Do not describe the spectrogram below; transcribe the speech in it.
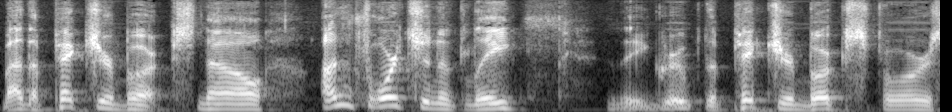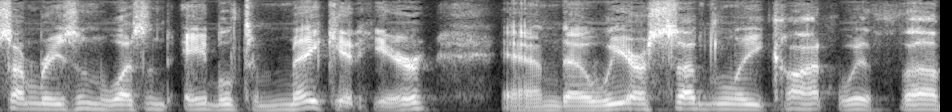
By the Picture Books. Now, unfortunately, the group, the Picture Books, for some reason wasn't able to make it here. And uh, we are suddenly caught with, uh,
